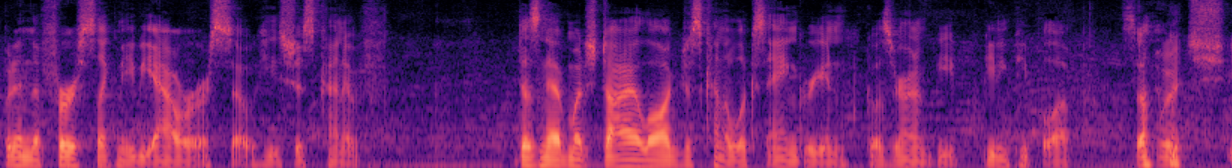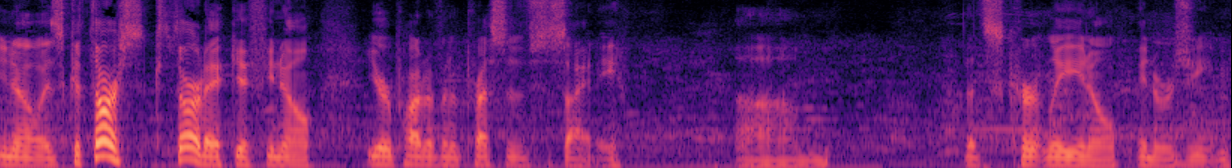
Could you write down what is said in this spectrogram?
But in the first like maybe hour or so, he's just kind of doesn't have much dialogue, just kind of looks angry and goes around and beat, beating people up. So which you know is cathars- cathartic if you know you're part of an oppressive society. Um, that's currently you know in a regime,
